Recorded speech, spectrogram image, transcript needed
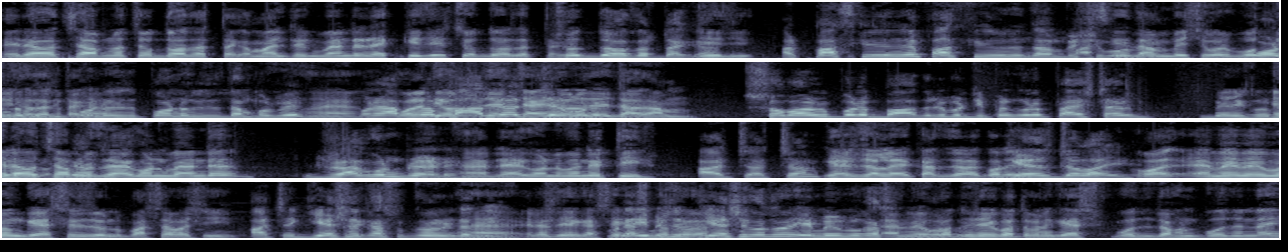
এটা হচ্ছে আপনার চোদ্দ হাজার টাকা। মাল্টিক ব্র্যান্ডের এক কেজি চোদ্দ হাজার টাকা। চোদ্দ হাজার টাকা। জি, জি। আর পাঁচ কেজি নিলে পাঁচ কেজির দাম বেশি পড়বে। দাম বেশি পড়বে, 32,000 টাকা। পনেরো কেজি, দাম পড়বে। হ্যাঁ। মানে আপনার বাজার যেমন দাম। সবার উপরে বাজারের উপর ডিপেন্ড করে প্রাইসটা বেড়ে করবে। এটা হচ্ছে আপনার ড্রাগন ব্র্যান্ডের ড্রাগন ব্র্যান্ড হ্যাঁ ড্রাগন ব্র্যান্ডের টিক আচ্ছা আচ্ছা। গ্যাস জ্বালায় কাজ যারা করে। গ্যাস জ্বালাই এম এম এবং গ্যাসের জন্য পাশাপাশি। আচ্ছা গ্যাসের কাজ তো এটা হ্যাঁ দিয়ে। এটা দিয়ে গ্যাসের মানে কাজ করতে গ্যাসের কাজ এমএম কাজ আমি করতে পারবেন দুটোই করতে পারেন গ্যাস যখন প্রয়োজন নাই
